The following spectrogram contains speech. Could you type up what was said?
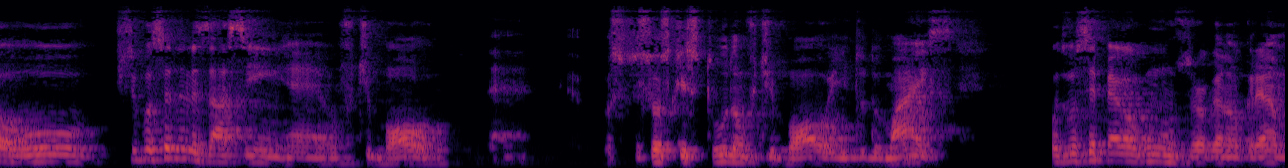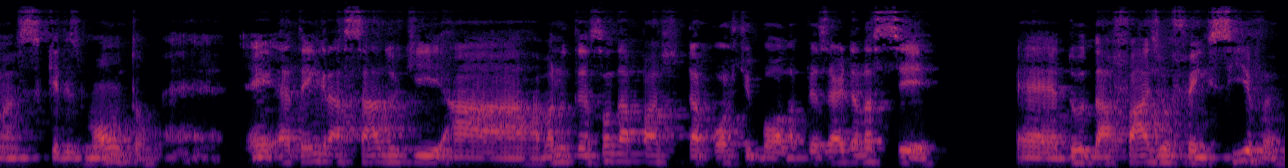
O, se você analisar assim, é, o futebol, é, as pessoas que estudam futebol e tudo mais, quando você pega alguns organogramas que eles montam, é, é até engraçado que a, a manutenção da, da posse de bola, apesar dela ser é, do, da fase ofensiva,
